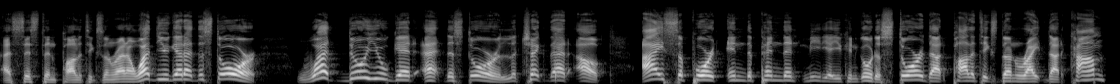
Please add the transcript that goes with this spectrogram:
assistant politics done right. And what do you get at the store? What do you get at the store? Check that out. I support independent media. You can go to store.politicsdoneright.com.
